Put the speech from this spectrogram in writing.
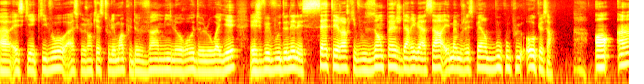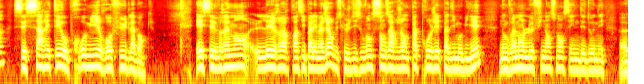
euh, et ce qui équivaut à ce que j'encaisse tous les mois plus de 20 000 euros de loyer. Et je vais vous donner les 7 erreurs qui vous empêchent d'arriver à ça et même je l'espère beaucoup plus haut que ça en un, c'est s'arrêter au premier refus de la banque. Et c'est vraiment l'erreur principale et majeure puisque je dis souvent sans argent, pas de projet, pas d'immobilier. Donc vraiment le financement c'est une des données euh,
